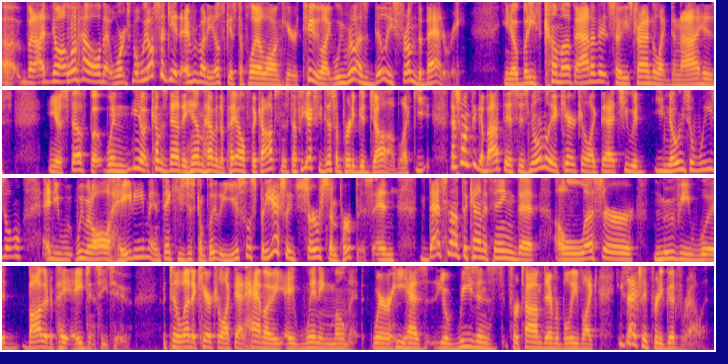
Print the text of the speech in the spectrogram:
Uh, but I know I love how all that works. But we also get everybody else gets to play along here too. Like we realize Billy's from the battery, you know, but he's come up out of it, so he's trying to like deny his you know stuff but when you know it comes down to him having to pay off the cops and stuff he actually does a pretty good job. Like you, that's one thing about this is normally a character like that you would you know he's a weasel and you, we would all hate him and think he's just completely useless but he actually serves some purpose. And that's not the kind of thing that a lesser movie would bother to pay agency to to let a character like that have a, a winning moment where he has you know, reasons for Tom to ever believe like he's actually pretty good for Ellen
